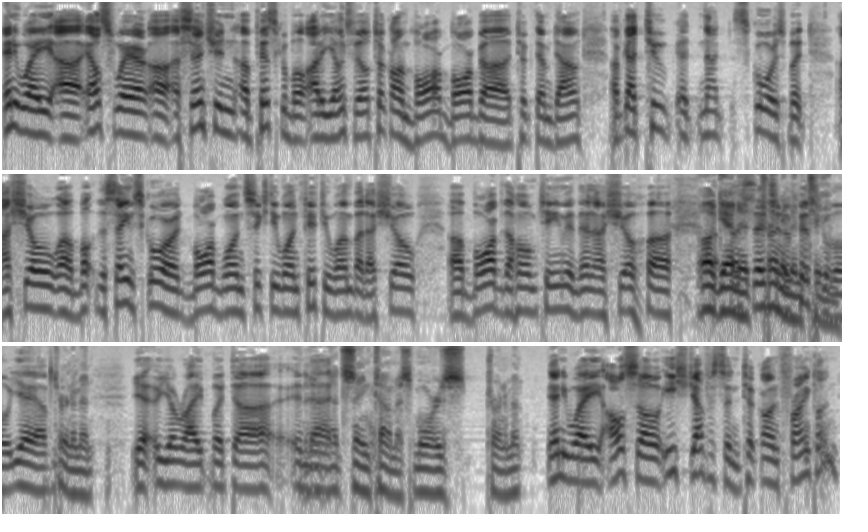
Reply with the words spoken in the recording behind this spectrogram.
Anyway, uh, elsewhere, uh, Ascension Episcopal out of Youngsville took on Barbe. Barbe uh, took them down. I've got two, uh, not scores, but I show uh, bo- the same score. Barbe won 61 51, but I show uh, Barbe the home team, and then I show uh, Oh, again, a Ascension tournament Episcopal. team. Yeah. Tournament. Yeah, you're right. But uh, in Uh, that. That's St. Thomas More's tournament. Anyway, also East Jefferson took on Franklin.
